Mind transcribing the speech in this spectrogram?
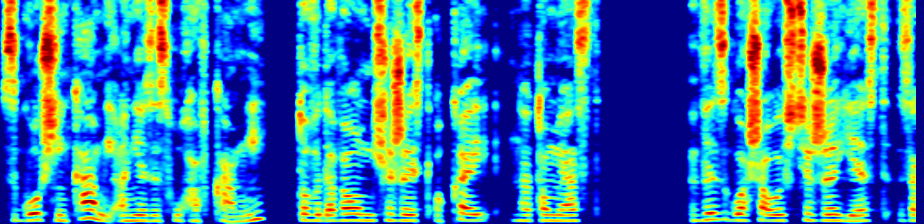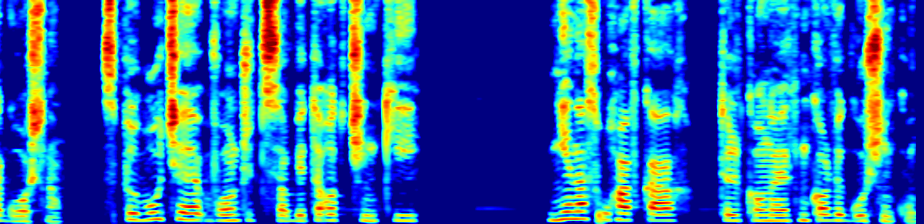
z głośnikami, a nie ze słuchawkami, to wydawało mi się, że jest ok, natomiast wy zgłaszałyście, że jest za głośno. Spróbujcie włączyć sobie te odcinki nie na słuchawkach, tylko na jakimkolwiek głośniku.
